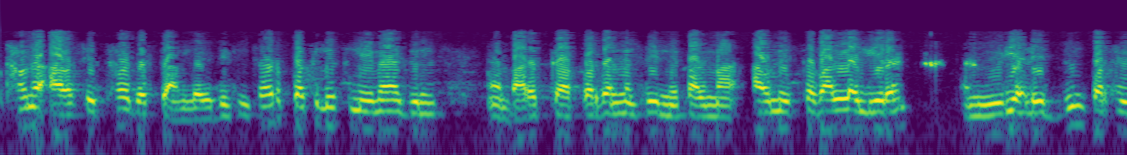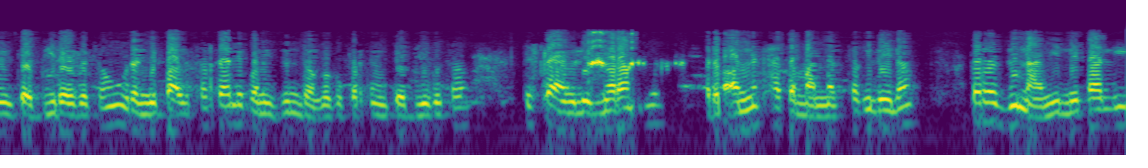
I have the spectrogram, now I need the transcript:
उठाउन आवश्यक छ जस्तो हामीलाई देखिन्छ। र पछिल्लो समयमा जुन भारतका प्रधानमन्त्री नेपालमा आउने सवाललाई लिएर अनि मिडियाले जुन प्राथमिकता दिइरहेको छौँ र नेपाल सरकारले पनि जुन ढङ्गको प्राथमिकता दिएको छ त्यसलाई हामीले नराम्रो र अन्यथा त मान्न सकिँदैन। तर जुन हामी नेपाली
